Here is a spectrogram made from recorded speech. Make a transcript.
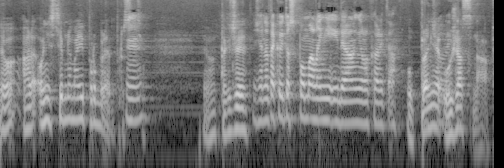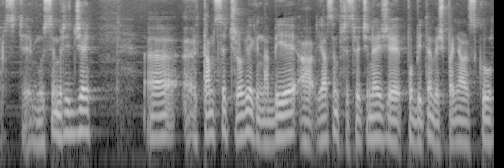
jo, ale oni s tím nemají problém prostě. Mm. Jo, takže, takže na takovýto zpomalení ideální lokalita. Úplně úžasná prostě. Musím říct, že e, tam se člověk nabije a já jsem přesvědčený, že pobytem ve Španělsku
